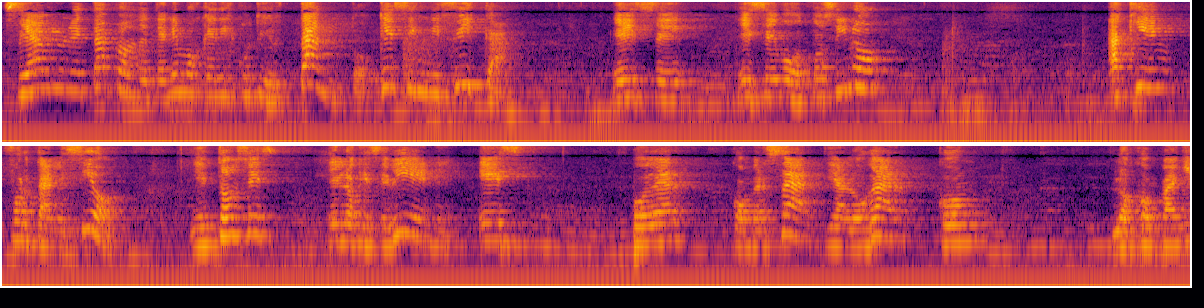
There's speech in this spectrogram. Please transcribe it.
se abre una etapa donde tenemos que discutir tanto qué significa ese, ese voto, sino a quién fortaleció. Y entonces en lo que se viene es poder conversar, dialogar con los compañeros.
